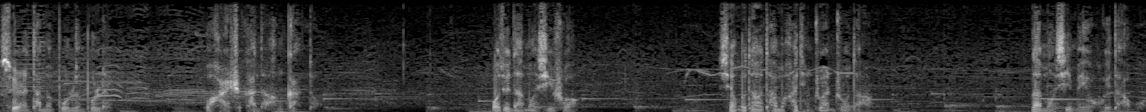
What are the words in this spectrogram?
虽然他们不伦不类，我还是看得很感动。我对南梦溪说：“想不到他们还挺专注的。”南梦溪没有回答我，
